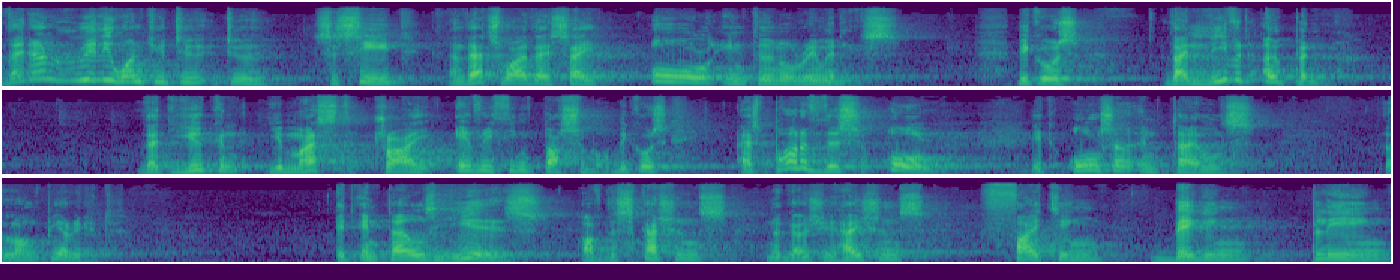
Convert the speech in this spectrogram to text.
they don't really want you to, to secede, and that's why they say all internal remedies. Because they leave it open that you, can, you must try everything possible. Because as part of this all, it also entails a long period. It entails years of discussions, negotiations, fighting, begging, pleading,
